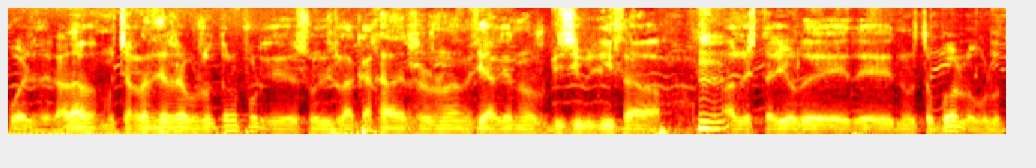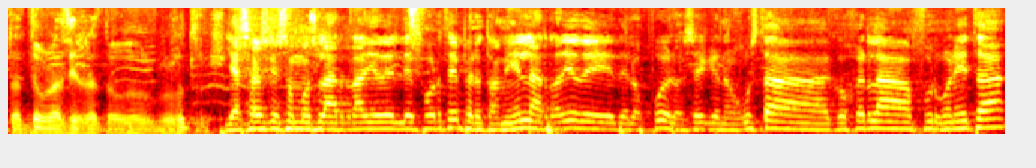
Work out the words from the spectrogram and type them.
Pues de nada, muchas gracias a vosotros porque sois la caja de resonancia que nos visibiliza al exterior de, de nuestro pueblo. Por lo tanto, gracias a todos vosotros. Ya sabes que somos la radio del deporte, pero también la radio de, de los pueblos, ¿eh? Que nos gusta coger la furgoneta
